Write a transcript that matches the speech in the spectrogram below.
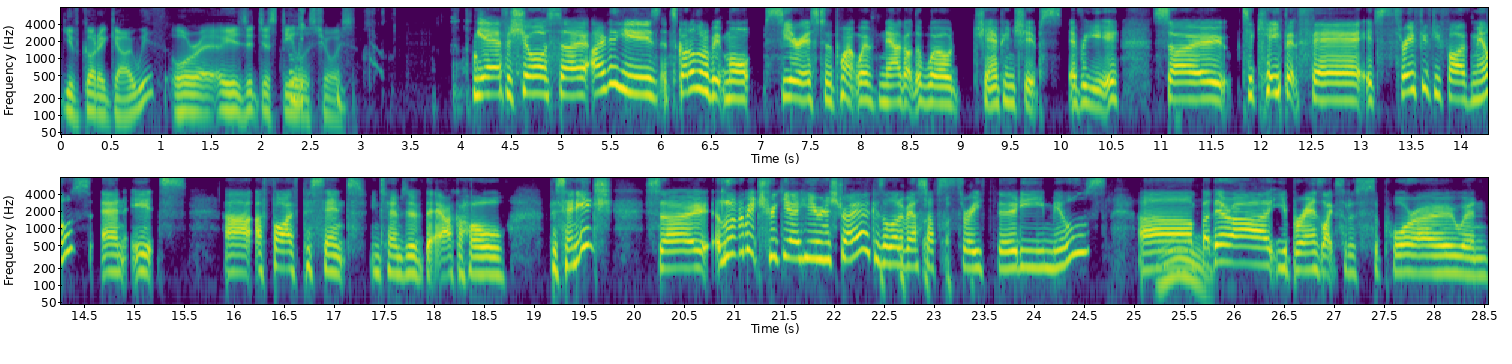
you've got to go with, or is it just dealer's choice? Yeah, for sure. So over the years, it's got a little bit more serious to the point where we've now got the world championships every year. So to keep it fair, it's 355 mils and it's uh, a 5% in terms of the alcohol percentage. So a little bit trickier here in Australia because a lot of our stuff's 330 mils. Uh, but there are your brands like sort of Sapporo and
